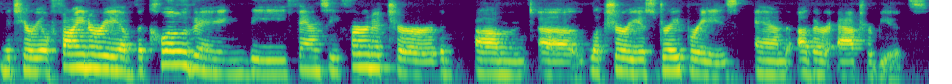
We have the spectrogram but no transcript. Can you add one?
material finery of the clothing, the fancy furniture, the um, uh, luxurious draperies, and other attributes.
